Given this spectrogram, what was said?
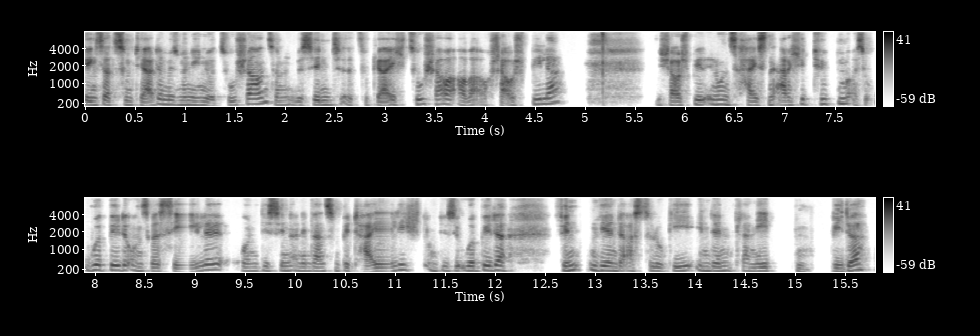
Gegensatz zum Theater müssen wir nicht nur zuschauen, sondern wir sind äh, zugleich Zuschauer, aber auch Schauspieler. Die Schauspieler in uns heißen Archetypen, also Urbilder unserer Seele und die sind an dem Ganzen beteiligt. Und diese Urbilder finden wir in der Astrologie in den Planeten wieder.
